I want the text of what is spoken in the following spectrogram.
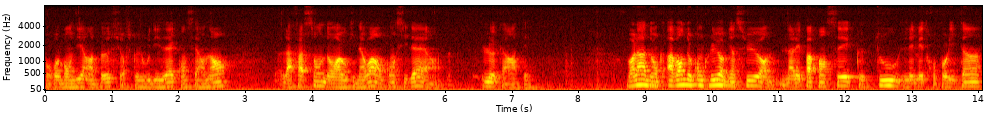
pour rebondir un peu sur ce que je vous disais concernant la façon dont à Okinawa on considère le karaté. Voilà, donc avant de conclure, bien sûr, n'allez pas penser que tous les métropolitains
